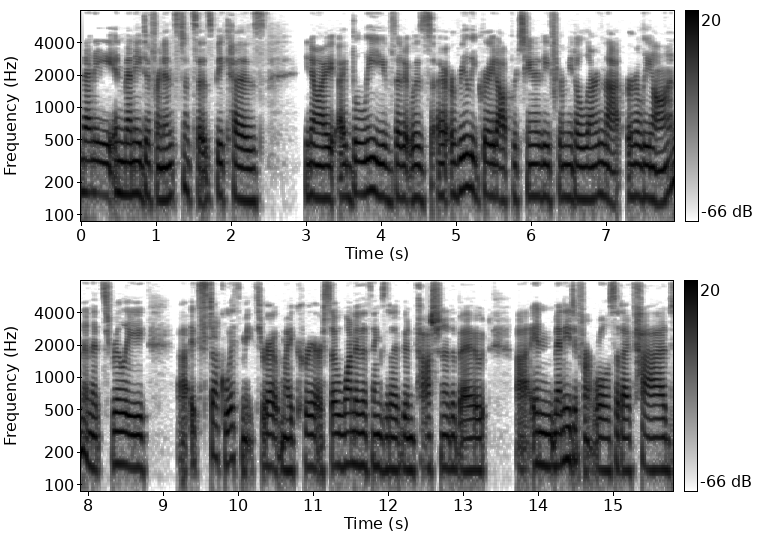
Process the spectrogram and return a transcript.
many in many different instances because you know i, I believe that it was a, a, really great opportunity for me to learn that early on and it's really uh, it's stuck with me throughout my career so one of the things that i've been passionate about uh, in many different roles that I've had,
